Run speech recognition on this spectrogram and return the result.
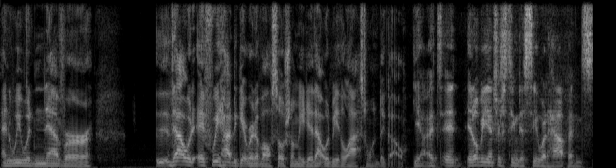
and we would never that would if we had to get rid of all social media that would be the last one to go Yeah, it's it, it'll be interesting to see what happens.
